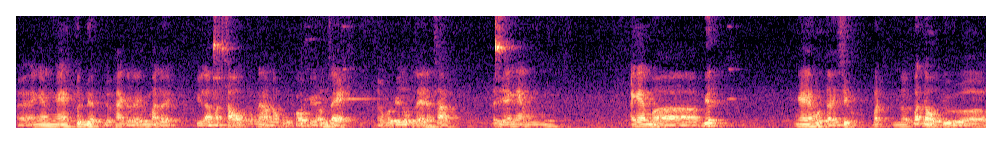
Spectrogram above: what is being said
À, anh em nghe phân biệt được hai cái mặt đấy thì là mặt 6 lúc nào nó cũng có cái âm rè nó có cái độ rè đằng sau. Đấy thì anh em anh em mà biết nghe hột tài xỉu bắt bắt đầu từ ờ,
